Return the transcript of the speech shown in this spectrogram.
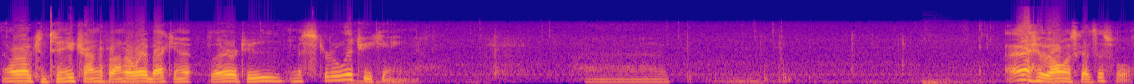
And we're going to continue trying to find our way back up there to Mr. Lich King. Uh, we almost got this full.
